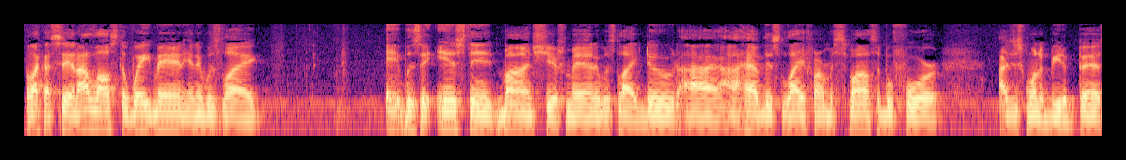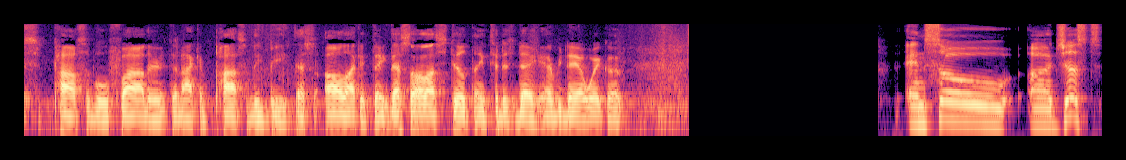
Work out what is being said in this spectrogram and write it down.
but like i said i lost the weight man and it was like it was an instant mind shift man it was like dude i i have this life i'm responsible for I just want to be the best possible father that I can possibly be. That's all I can think. That's all I still think to this day. Every day I wake up. And so, uh, just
